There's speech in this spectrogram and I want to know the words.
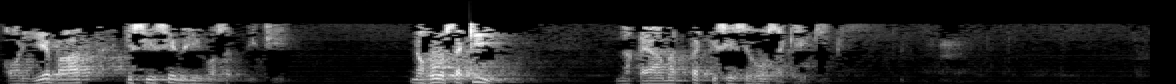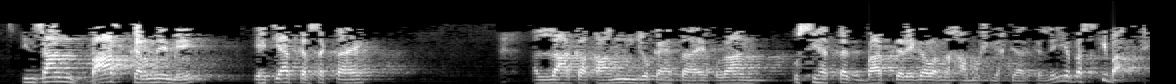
اور یہ بات کسی سے نہیں ہو سکتی تھی۔ نہ ہو سکی، نہ قیامت تک کسی سے ہو سکے گی۔ انسان بات کرنے میں احتیاط کر سکتا ہے۔ اللہ کا قانون جو کہتا ہے قرآن، اسی حد تک بات کرے گا ورنہ خاموشی اختیار کر لے، یہ بس کی بات ہے۔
